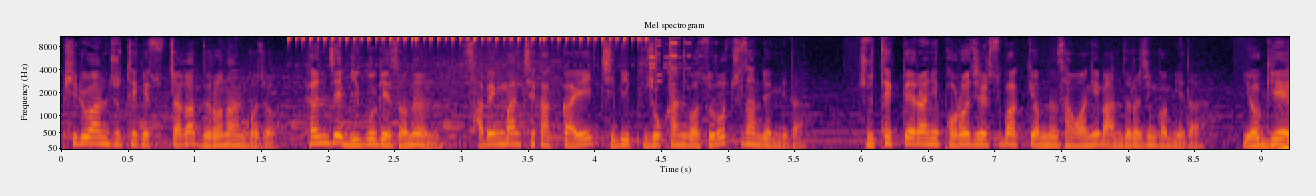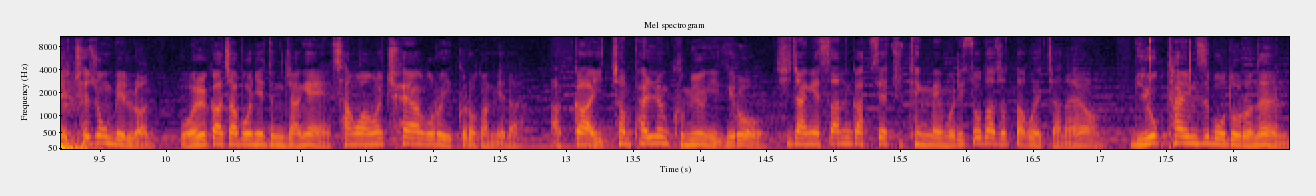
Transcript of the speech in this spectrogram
필요한 주택의 숫자가 늘어난 거죠. 현재 미국에서는 400만 채 가까이 집이 부족한 것으로 추산됩니다. 주택 대란이 벌어질 수밖에 없는 상황이 만들어진 겁니다. 여기에 최종 빌런, 월가 자본이 등장해 상황을 최악으로 이끌어갑니다. 아까 2008년 금융위기로 시장에 싼 값에 주택 매물이 쏟아졌다고 했잖아요. 뉴욕타임스 보도로는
